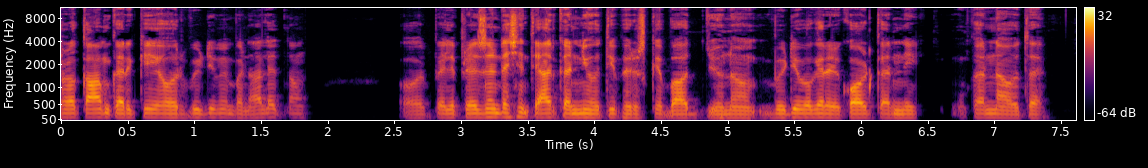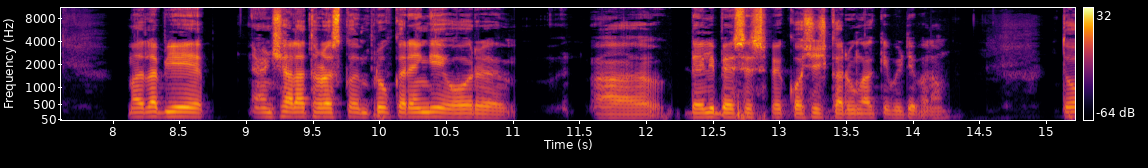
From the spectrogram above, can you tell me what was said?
थोड़ा काम करके और वीडियो में बना लेता हूँ। और पहले प्रेजेंटेशन तैयार करनी होती है फिर उसके बाद जो ना वीडियो वगैरह रिकॉर्ड करनी, करना होता है। मतलब ये इन थोड़ा इसको इम्प्रूव करेंगे और डेली बेसिस पे कोशिश करूँगा कि वीडियो बनाऊँ। तो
